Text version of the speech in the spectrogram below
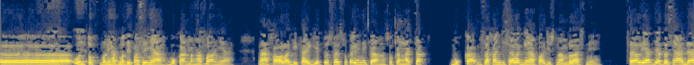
uh, hmm, untuk melihat motivasinya bukan menghafalnya. Nah kalau lagi kayak gitu saya suka ini kang suka ngacak buka. Misalkan saya lagi ngapal juz 16 nih saya lihat di atasnya ada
